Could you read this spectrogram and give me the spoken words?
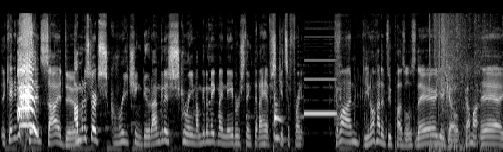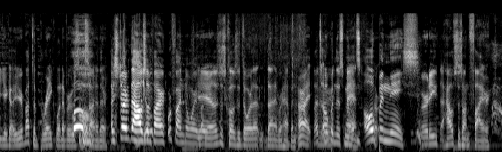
It can't even Ah! fit inside, dude. I'm gonna start screeching, dude. I'm gonna scream. I'm gonna make my neighbors think that I have schizophrenia. Come on, you know how to do puzzles. There you go. Come on, there you go. You're about to break whatever was inside of there. I started the house on fire. We're fine. Don't worry about it. Yeah, let's just close the door. That that never happened. All right, let's All open right, this man. Let's open this. Birdie, the house is on fire.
